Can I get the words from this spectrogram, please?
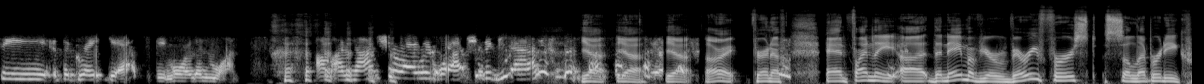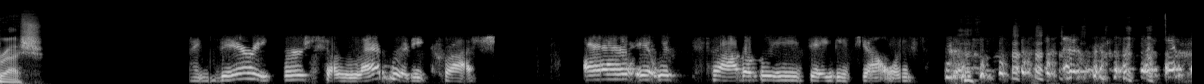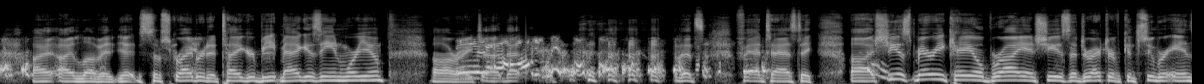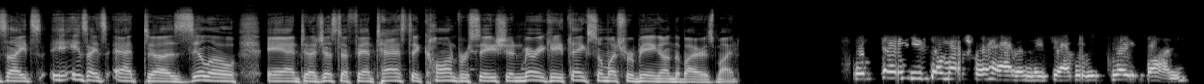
see The Great Gatsby more than once. um, I'm not sure I would watch it again. yeah, yeah, yeah. All right, fair enough. And finally, uh, the name of your very first celebrity crush. My very first celebrity crush. Oh, it was probably Davy Jones. I, I love it. Yeah, subscriber to Tiger Beat magazine, were you? All right. Uh, that, that's fantastic. Uh, she is Mary Kaye O'Brien. She is the director of consumer insights insights at uh, Zillow, and uh, just a fantastic conversation. Mary Kaye, thanks so much for being on the Buyer's Mind. Well, thank you so much for having me, Jeff. It was great fun.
